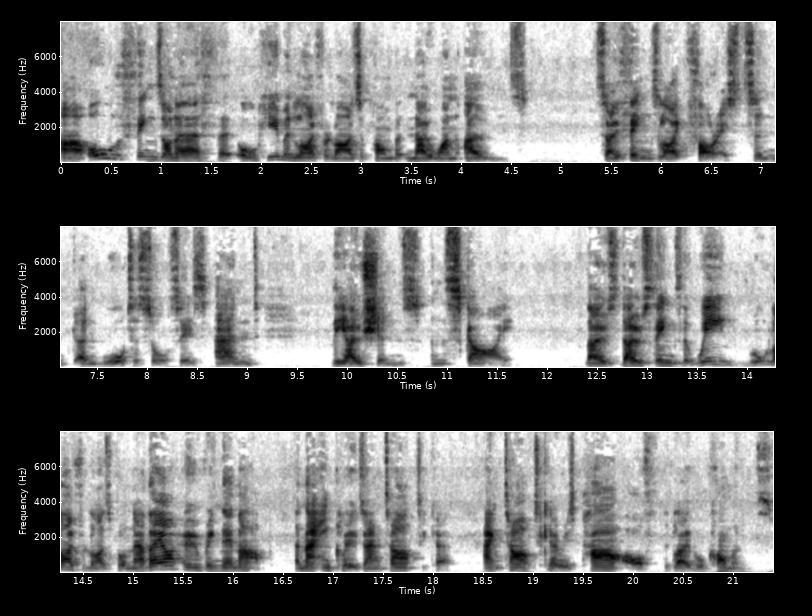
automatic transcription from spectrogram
are all the things on Earth that all human life relies upon, but no one owns. So things like forests and, and water sources and the oceans and the sky, those those things that we all life relies upon. Now they are hoovering them up, and that includes Antarctica. Antarctica is part of the global commons.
